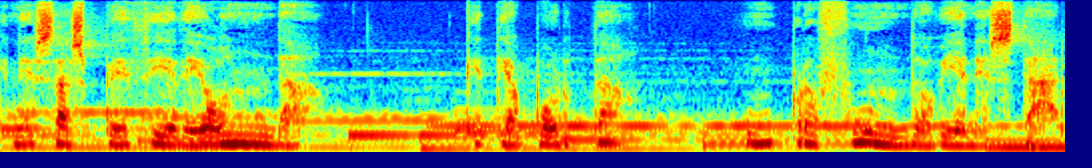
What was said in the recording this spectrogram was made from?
en esa especie de onda que te aporta un profundo bienestar.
